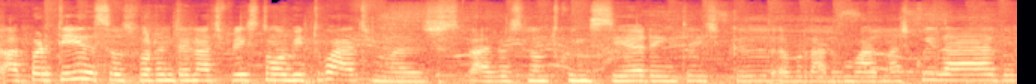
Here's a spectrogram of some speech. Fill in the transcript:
à partida, se eles forem treinados para isso, estão habituados, mas às vezes não te conhecerem, tens que abordar um lado mais cuidado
